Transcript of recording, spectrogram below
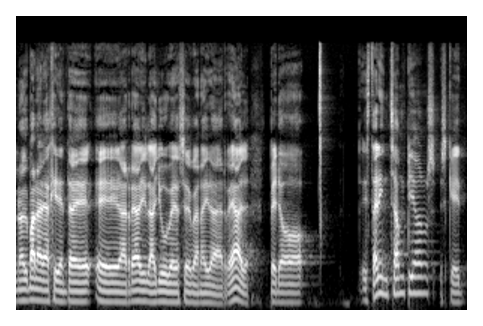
no van a elegir entre eh, la Real y la Juve, se van a ir a la Real. Pero estar en Champions es que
